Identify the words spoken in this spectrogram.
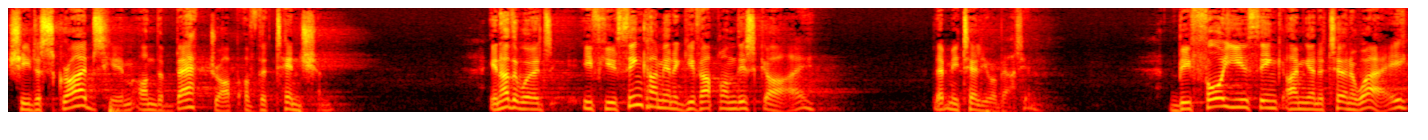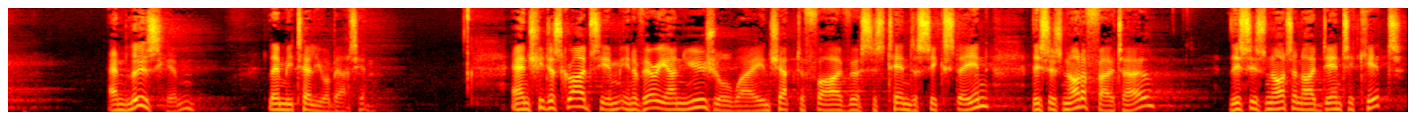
She describes him on the backdrop of the tension. In other words, if you think I'm going to give up on this guy, let me tell you about him. Before you think I'm going to turn away, and lose him, let me tell you about him. And she describes him in a very unusual way in chapter 5, verses 10 to 16. This is not a photo. This is not an identikit.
